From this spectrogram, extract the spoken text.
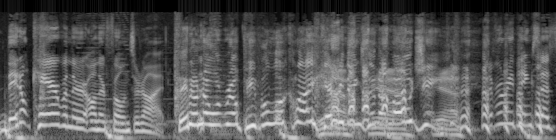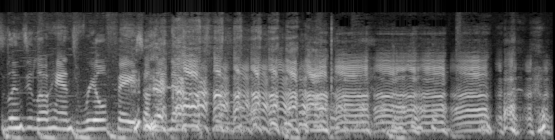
They don't care when they're on their phones or not. They don't know what real people look like. Yeah. Everything's an Yeah. emoji. Yeah. Everybody thinks that's Lindsay Lohan's real face on that necklace.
